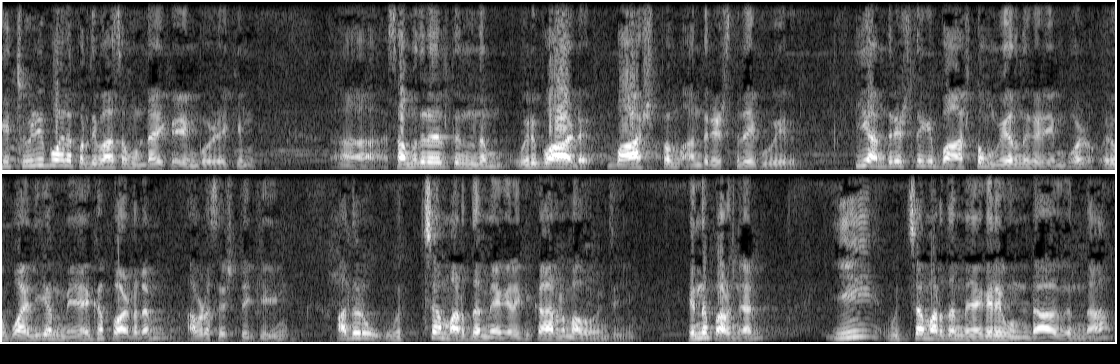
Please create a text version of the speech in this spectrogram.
ഈ ചുഴി പോലെ പ്രതിഭാസം ഉണ്ടായി കഴിയുമ്പോഴേക്കും സമുദ്രത്തിൽ നിന്നും ഒരുപാട് ബാഷ്പം അന്തരീക്ഷത്തിലേക്ക് ഉയരും. ഈ അന്തരീക്ഷത്തിലേക്ക് ബാഷ്പം ഉയർന്നു കഴിയുമ്പോൾ ഒരു വലിയ മേഘപടലം അവിടെ സൃഷ്ടിക്കുകയും അതൊരു ഉച്ചമർദ്ദ മേഖലയ്ക്ക് കാരണമാവുകയും ചെയ്യും. എന്ന് പറഞ്ഞാൽ ഈ ഉച്ചമർദ്ദ മേഖല ഉണ്ടാകുന്ന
